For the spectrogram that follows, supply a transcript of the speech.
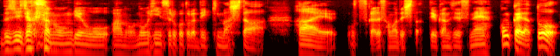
無事 JAXA の音源をあの納品することができました。はい。お疲れ様でしたっていう感じですね。今回だと、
